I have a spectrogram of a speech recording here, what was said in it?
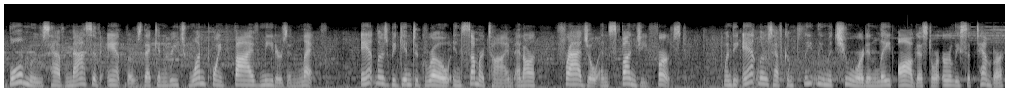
Bull moose have massive antlers that can reach 1.5 meters in length. Antlers begin to grow in summertime and are fragile and spongy first. When the antlers have completely matured in late August or early September,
